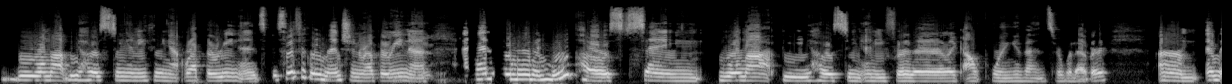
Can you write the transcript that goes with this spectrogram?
will not be hosting anything at Rupp Arena. It specifically mentioned Rupp Arena. And then they made a new post saying we'll not be hosting any further like outpouring events or whatever. Um, and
